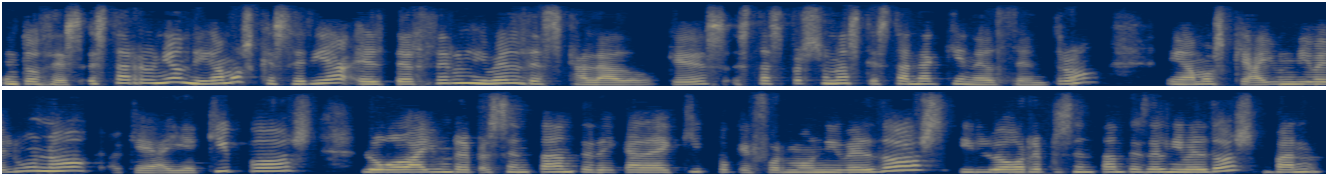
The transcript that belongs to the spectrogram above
Entonces, esta reunión, digamos que sería el tercer nivel de escalado, que es estas personas que están aquí en el centro. Digamos que hay un nivel 1, que hay equipos, luego hay un representante de cada equipo que forma un nivel 2 y luego representantes del nivel 2 van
